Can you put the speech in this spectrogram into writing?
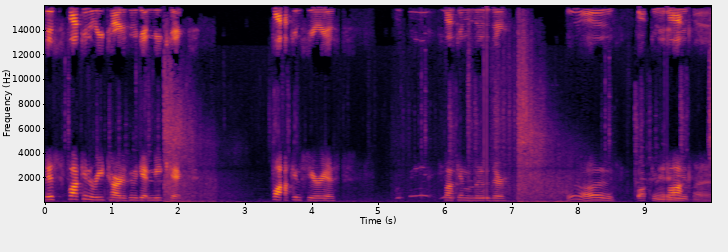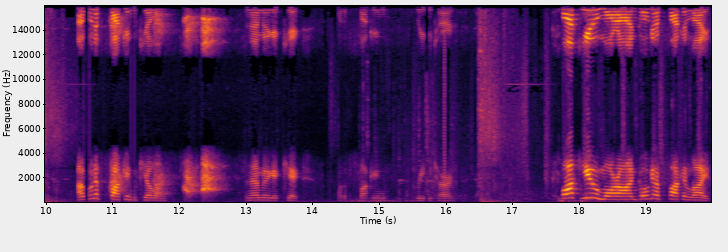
This fucking retard is gonna get me kicked. Fucking serious. Fucking loser. Oh, fucking Fuck. idiot, man. I'm gonna fucking kill him. And then I'm gonna get kicked. Motherfucking retard. Fuck you, moron! Go get a fucking life.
